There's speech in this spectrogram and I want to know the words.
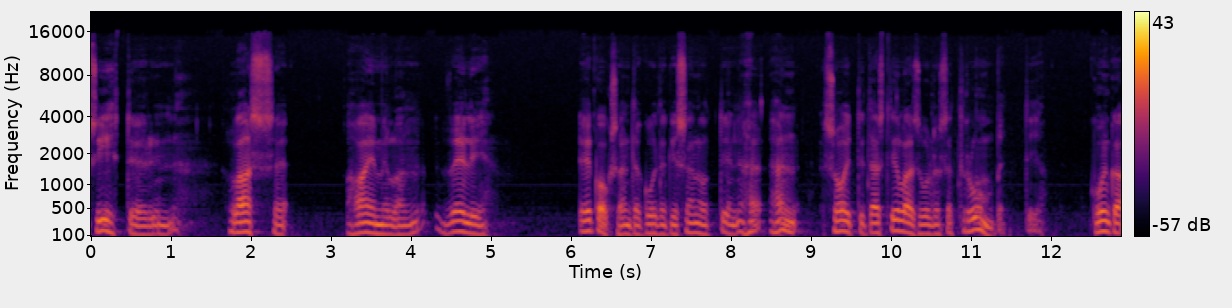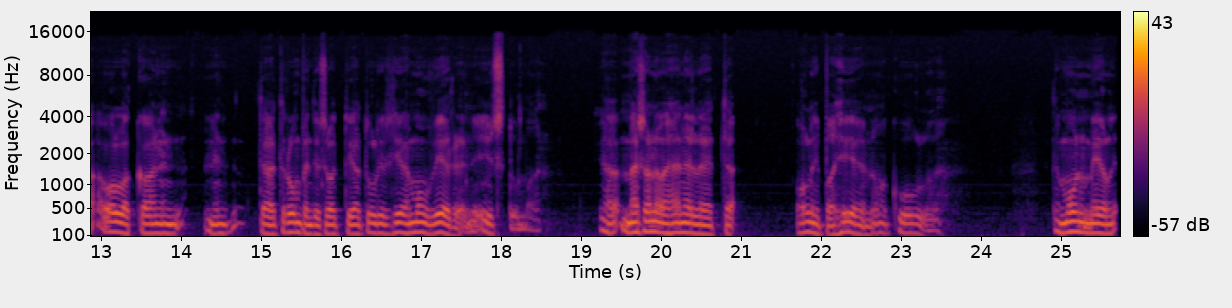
sihteerin Lasse Haimilan veli, Ekoks häntä kuitenkin sanottiin, hän soitti tässä tilaisuudessa trumpettia. Kuinka ollakaan, niin, niin tämä trumpetinsoittaja tuli siihen mun viereeni istumaan. Ja mä sanoin hänelle, että olipa hienoa kuulla. Että mun mieli,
